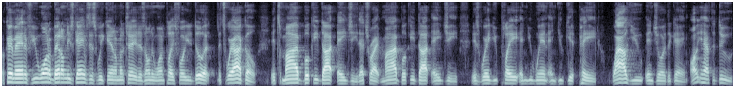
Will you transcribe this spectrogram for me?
Okay, man, if you want to bet on these games this weekend, I'm going to tell you there's only one place for you to do it. It's where I go. It's mybookie.ag. That's right, mybookie.ag is where you play and you win and you get paid while you enjoy the game. All you have to do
